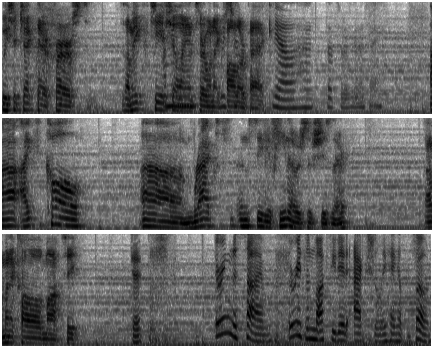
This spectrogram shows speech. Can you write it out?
We should check there first. Let me see if I she'll mean, answer when I call should- her back. Yeah, uh, that's what I was gonna say. Uh, I could call um, Rex and see if he knows if she's there. I'm gonna call Moxie. Okay. During this time, the reason Moxie did actually hang up the phone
